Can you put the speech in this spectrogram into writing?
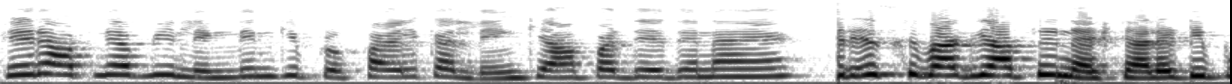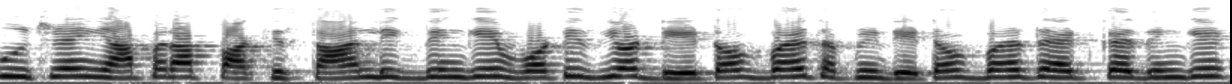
फिर आपने अपनी लिंकडिन की प्रोफ़ाइल का लिंक यहाँ पर दे देना है। फिर इसके बाद आपसे नेशनैलिटी पूछ रहे हैं। यहाँ पर आप पाकिस्तान लिख देंगे। What is your date of birth अपनी डेट ऑफ़ बर्थ एड कर देंगे।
